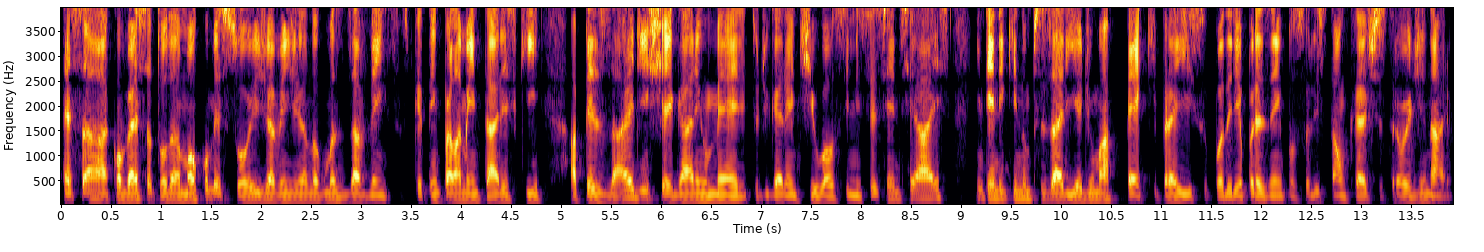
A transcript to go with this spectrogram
essa conversa toda mal começou e já vem gerando algumas desavenças, porque tem parlamentares que, apesar de enxergarem o mérito de garantir o auxílio em 600 reais, entendem que não precisaria de uma PEC para isso. Poderia, por exemplo, solicitar um crédito extraordinário,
